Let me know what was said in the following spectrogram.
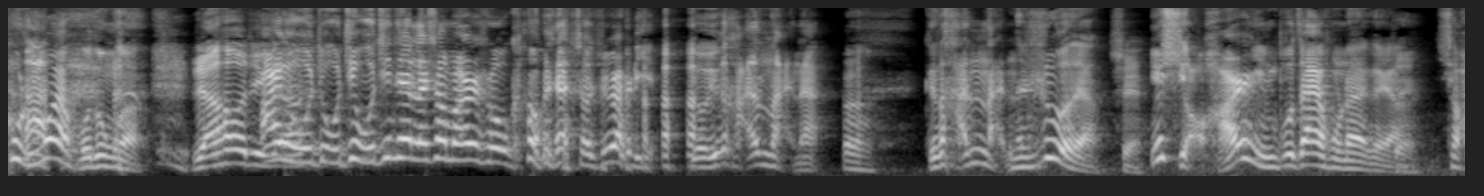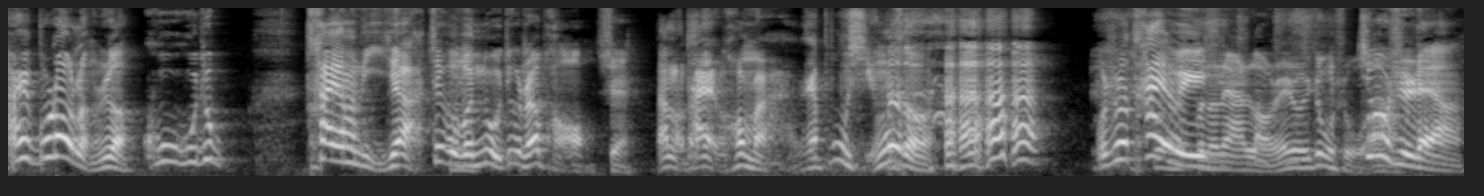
户外活动啊！然后这个，哎呦，我就我今我今天来上班的时候，我看我家小区院里有一个孩子奶奶，嗯，给他孩子奶奶热的呀。是因为小孩儿你们不在乎那个呀对，小孩儿也不知道冷热，呼呼就太阳底下这个温度就搁那跑，是，那老太太搁后面那不行了都。我说太危险，不能那样，老人容易中暑、啊。就，是的呀。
